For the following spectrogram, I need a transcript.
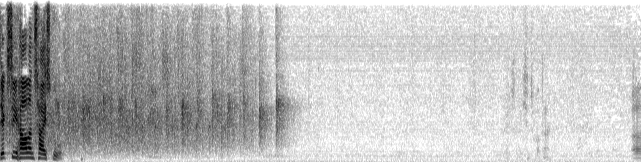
Dixie Hollins High School. Uh,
